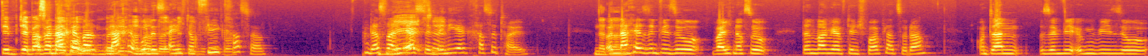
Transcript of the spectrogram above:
Der, der Basketball aber nachher, war, nachher wurde es eigentlich noch viel krasser. Und das war nee, erst der weniger krasse Teil. Und nachher sind wir so, weil ich noch so, dann waren wir auf dem Sportplatz, oder? Und dann sind wir irgendwie so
